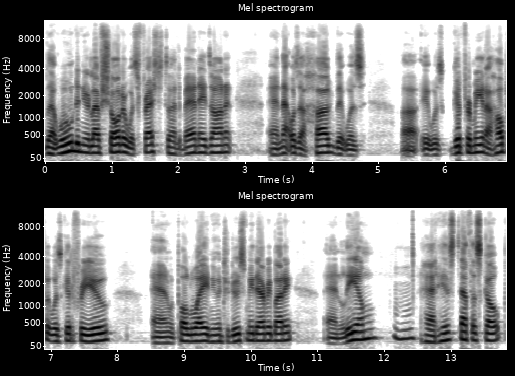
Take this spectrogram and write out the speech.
that wound in your left shoulder was fresh, still had the band-aids on it, and that was a hug that was uh, it was good for me, and I hope it was good for you. And we pulled away, and you introduced me to everybody, and Liam had his stethoscope,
